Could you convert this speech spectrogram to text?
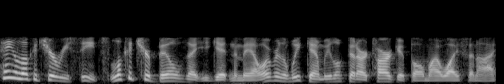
take a look at your receipts, look at your bills that you get in the mail. Over the weekend, we looked at our Target bill, my wife and I,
